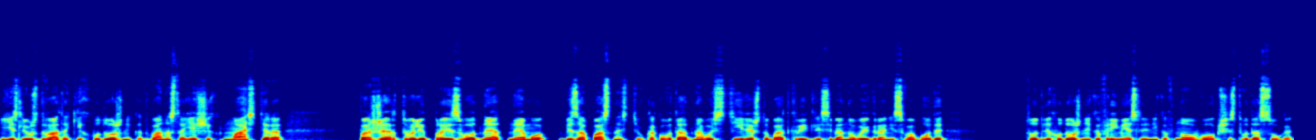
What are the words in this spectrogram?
Если уж два таких художника, два настоящих мастера пожертвовали производной от Нему безопасностью какого-то одного стиля, чтобы открыть для себя новые грани свободы, то для художников-ремесленников нового общества досуга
